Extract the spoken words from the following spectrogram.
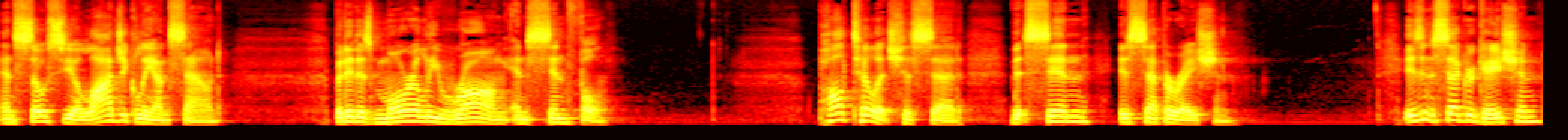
and sociologically unsound, but it is morally wrong and sinful. Paul Tillich has said that sin is separation. Isn't segregation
